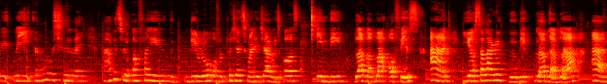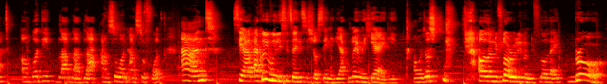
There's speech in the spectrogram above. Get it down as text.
We we uh, like we're happy to offer you the, the role of a project manager with us in the blah blah blah office. And your salary will be blah blah blah. And on body blah blah blah and so on and so forth. And see I, I couldn't even listen to anything she was saying again. I could not even hear again. I was just I was on the floor rolling on the floor like bro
